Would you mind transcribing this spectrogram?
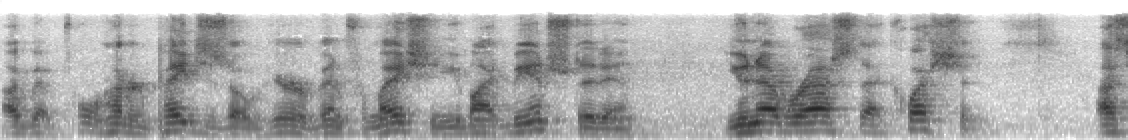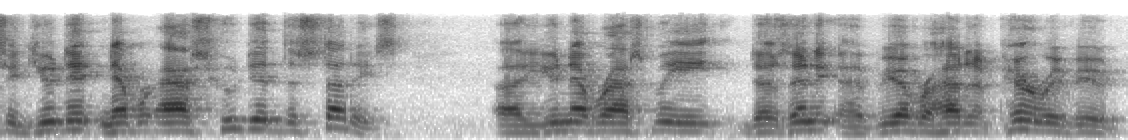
I've got 400 pages over here of information you might be interested in." You never asked that question. I said, "You didn't never ask who did the studies. Uh, you never asked me, does any have you ever had it peer reviewed?"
